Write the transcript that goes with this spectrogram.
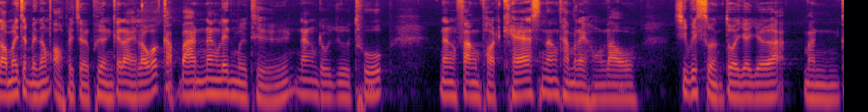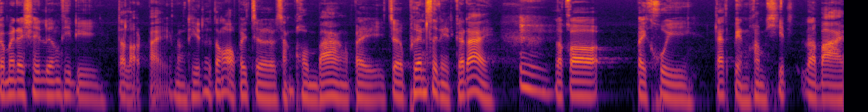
เราไม่จำเป็นต้องออกไปเจอเพื่อนก็ได้ เราก็กลับบ้านนั่งเล่นมือถือ นั่งดู YouTube นั่งฟังพอดแคสต์นั่งทำอะไรของเรา ชีวิตส่วนตัวเยอะๆอะมันก็ไม่ได้ใช่เรื่องที่ดีตลอดไป บางทีเราต้องออกไปเจอสังคมบ้าง ไปเจอเพื่อนสนิทก็ได้อืมแล้วก็ไปคุยแลกเปลี่ยนความคิดระบาย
